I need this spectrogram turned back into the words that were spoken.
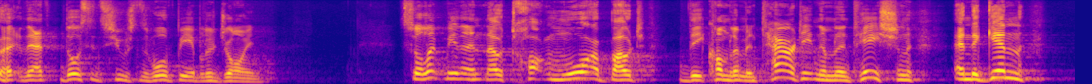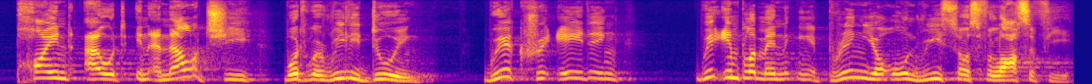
uh, that, those institutions won't be able to join. So let me then now talk more about the complementarity in implementation and again point out in analogy what we're really doing. We're creating, we're implementing a bring your own resource philosophy.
